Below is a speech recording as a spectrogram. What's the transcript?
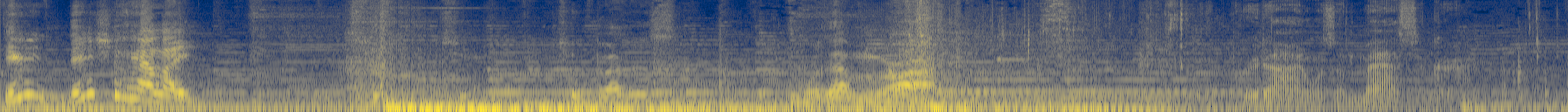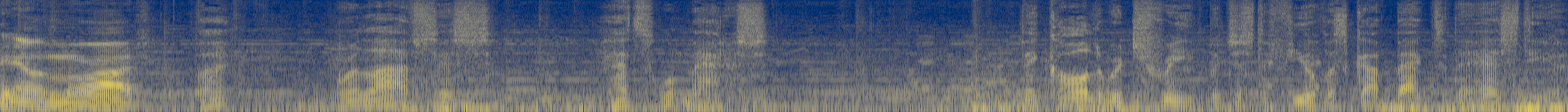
Didn't, didn't she have like two, two, two brothers? Or was that Mirage? Gridiron was a massacre. I think that was Mirage. But we're alive, sis. That's what matters. They called a retreat, but just a few of us got back to the Hestia.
